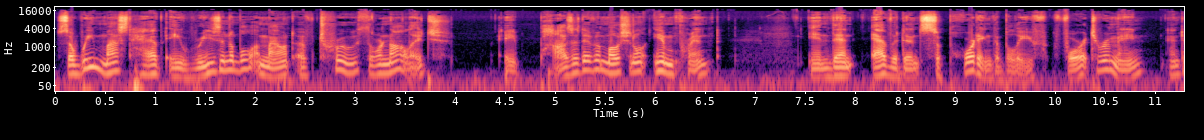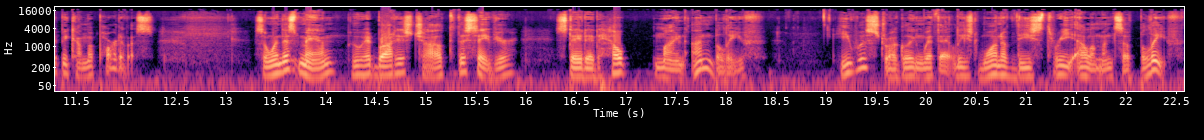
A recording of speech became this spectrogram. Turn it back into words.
So we must have a reasonable amount of truth or knowledge, a positive emotional imprint, and then evidence supporting the belief for it to remain and to become a part of us. So when this man, who had brought his child to the Savior, stated, Help mine unbelief, he was struggling with at least one of these three elements of belief.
